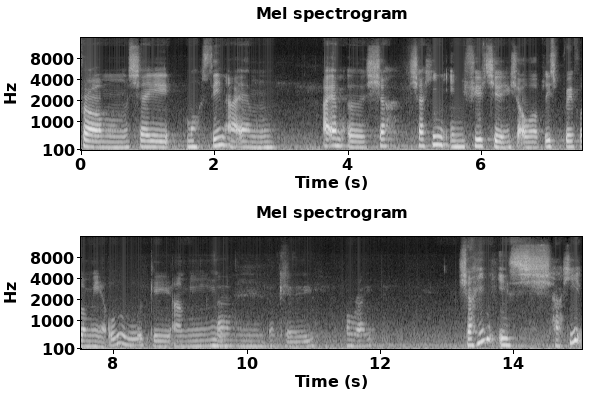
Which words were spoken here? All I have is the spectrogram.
From Syed Mohsin, I am I am a Shah Shahin in future, inshallah. Please pray for me. Oh, okay. Amin. Um, okay. All right. Shahin is Shahid.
